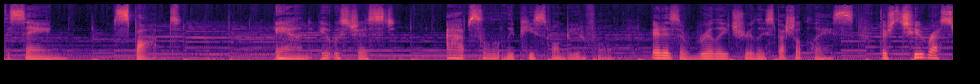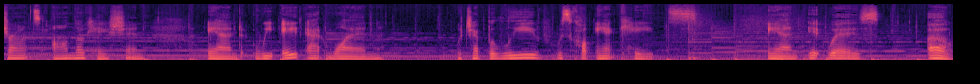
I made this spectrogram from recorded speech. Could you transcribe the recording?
the same spot. And it was just absolutely peaceful and beautiful. It is a really, truly special place. There's two restaurants on location, and we ate at one which I believe was called Aunt Kate's. And it was, oh,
